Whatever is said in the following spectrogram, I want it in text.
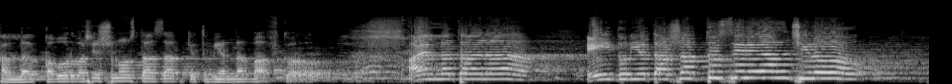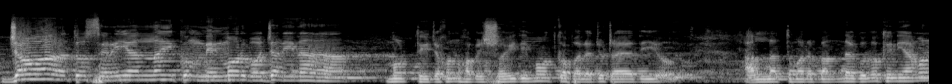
আল্লাহ কবরবাসীর সমস্ত আজাবকে তুমি আল্লাহ মাফ করো। আল্লাহ তাআলা, এই দুনিয়াতে আসার তো সিরিয়াল ছিল। যাওয়ার তো সিরিয়াল নাই কোন দিন মরবো জানি না। মূর্তি যখন হবে, শহীদি মত কপালে জুটায় দিও। আল্লাহ তোমার বান্দাগুলোকে নিয়ে এমন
